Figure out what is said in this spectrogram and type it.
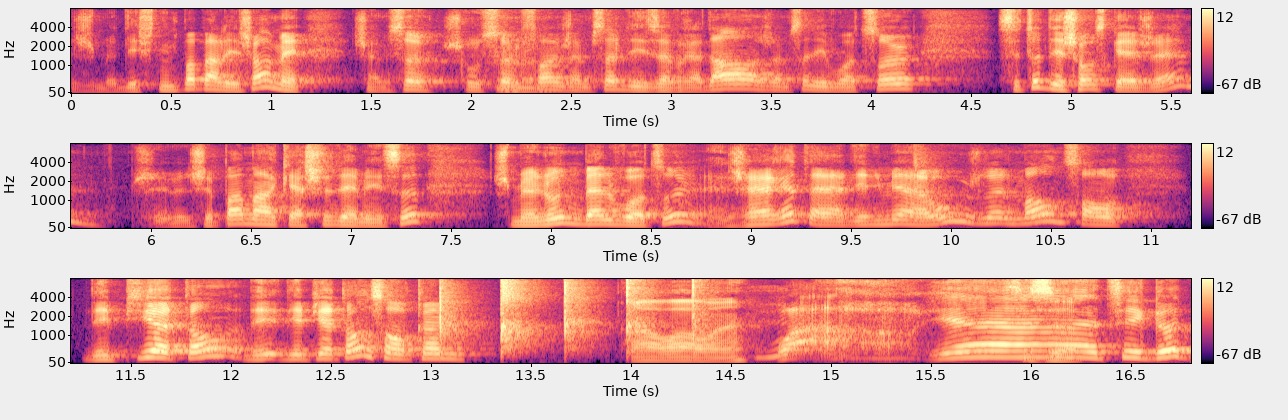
Je me définis pas par les chars, mais j'aime ça. Je trouve ça le fun. J'aime ça les œuvres d'art, j'aime ça les voitures. C'est toutes des choses que j'aime. Je n'ai pas à m'en cacher d'aimer ça. Je me loue une belle voiture. J'arrête à des lumières rouges. Là, le monde sont. Des piétons, des, des piétons sont comme Ah, wow, hein? Wow, yeah, C'est ça. tu sais, good.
